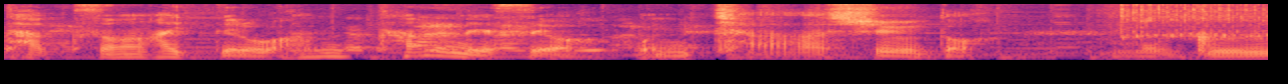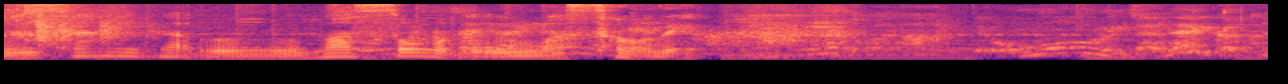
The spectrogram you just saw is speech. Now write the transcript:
たくさん入ってるワンタンですよ。ここにチャーシューと。具材がうまそうでうまそうで。思うんじゃないかな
